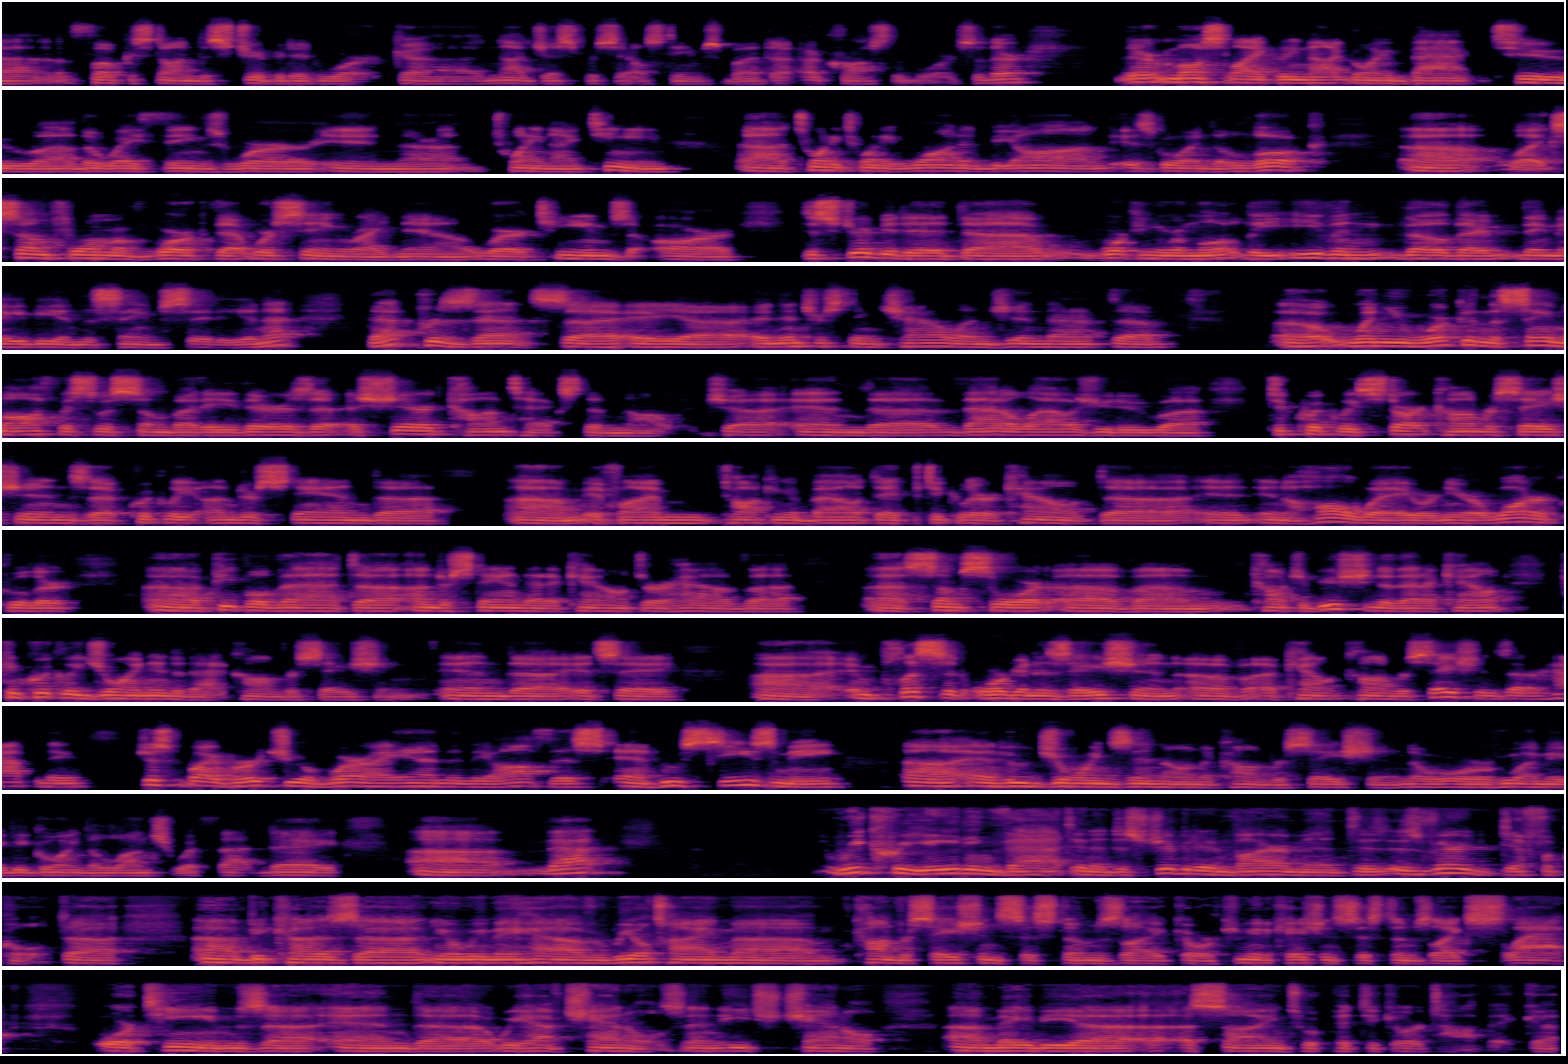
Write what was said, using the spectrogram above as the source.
focused on distributed work, not just for sales teams but across the board. So they're they're most likely not going back to the way things were in 2019 uh, 2021 and beyond is going to look uh, like some form of work that we're seeing right now, where teams are distributed, uh, working remotely, even though they they may be in the same city, and that that presents uh, a uh, an interesting challenge in that. Uh, uh, when you work in the same office with somebody, there is a, a shared context of knowledge, and that allows you to to quickly start conversations, quickly understand um, if I'm talking about a particular account uh, in, in, a hallway or near a water cooler, uh, people that uh, understand that account or have uh, uh, some sort of um, contribution to that account can quickly join into that conversation. And uh, it's a implicit organization of account conversations that are happening just by virtue of where I am in the office and who sees me uh, and who joins in on the conversation or who I may be going to lunch with that day. Uh, that recreating that in a distributed environment is, is very difficult uh, uh, because uh, you know we may have real-time um, conversation systems like or communication systems like slack or teams uh, and uh, we have channels and each channel uh, may be assigned to a particular topic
